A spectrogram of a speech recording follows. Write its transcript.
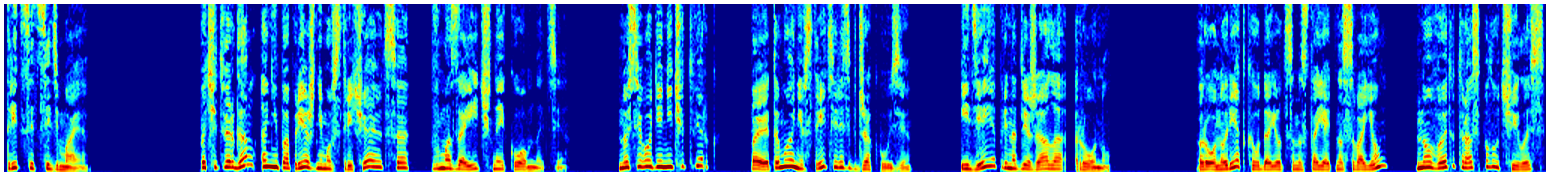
37. По четвергам они по-прежнему встречаются в мозаичной комнате. Но сегодня не четверг, поэтому они встретились в джакузи. Идея принадлежала Рону. Рону редко удается настоять на своем, но в этот раз получилось.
